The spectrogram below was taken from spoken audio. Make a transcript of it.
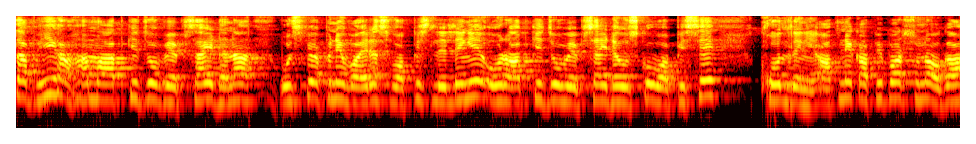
तभी हम आपकी जो वेबसाइट है ना, उस पर अपने वायरस वापस ले लेंगे और आपकी जो वेबसाइट है, उसको वापस से खोल देंगे। आपने काफ़ी बार सुना होगा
